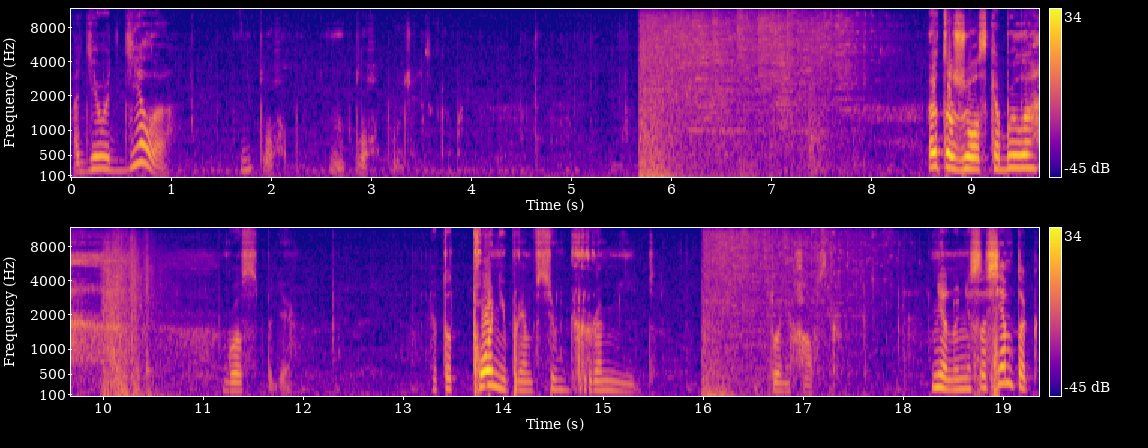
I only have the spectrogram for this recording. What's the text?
А делать дело неплохо. Ну, плохо получается как бы. Это жестко было. Господи. Это Тони прям все громит. Тони Хавск. Не, ну не совсем так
